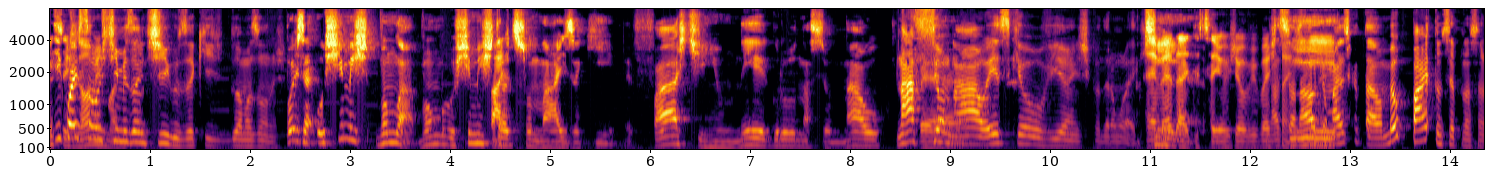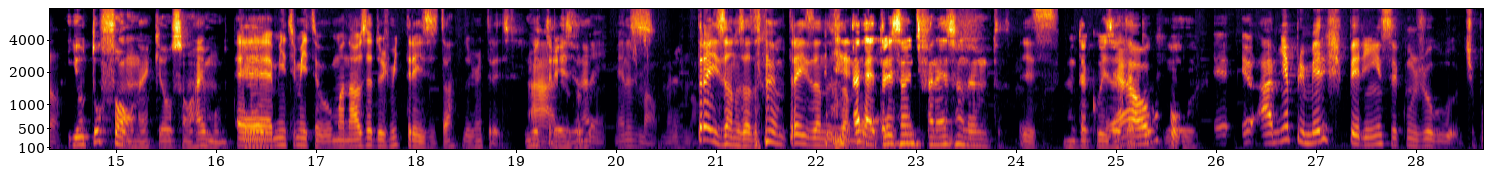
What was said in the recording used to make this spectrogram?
e quais são nomes, os mano. times antigos aqui do Amazonas? Pois é, os times, vamos lá, vamos, os times Fast. tradicionais aqui. É Fast, Rio Negro, Nacional. Nacional, esse que eu ouvi antes quando era moleque. É Sim. verdade, isso aí eu já ouvi bastante. Nacional é o que eu E- mais escutava. Meu pai torcia pro Nacional. E o Tufão, né? Que é o São Raimundo. que É, minto, minto. O Manaus é 2013, tá? 2013. 2013, ah, tudo né? bem. Menos mal, menos mal. Três anos, três anos. a É, é, três anos de diferença, não é muita, Isso. muita coisa. É até algo pouco. É, eu- a minha primeira experiência com jogo, tipo,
